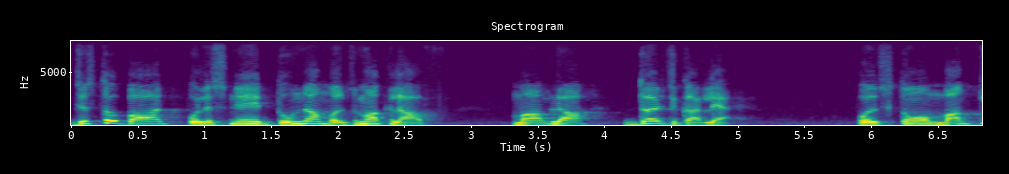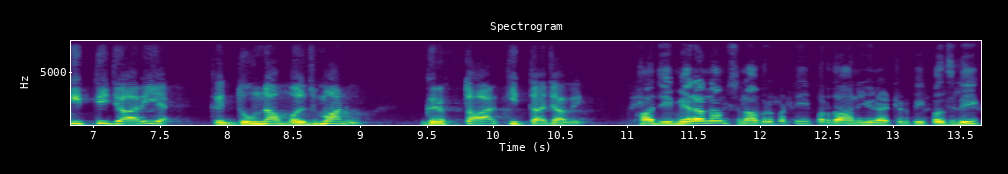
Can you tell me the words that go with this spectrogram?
ਜਿਸ ਤੋਂ ਬਾਅਦ ਪੁਲਿਸ ਨੇ ਦੋਨਾਂ ਮੁਲਜ਼ਮਾਂ ਖਿਲਾਫ ਮਾਮਲਾ ਦਰਜ ਕਰ ਲਿਆ। ਪੁਲਿਸ ਤੋਂ ਮੰਗ ਕੀਤੀ ਜਾ ਰਹੀ ਹੈ ਕਿ ਦੋਨਾਂ ਮੁਲਜ਼ਮਾਂ ਨੂੰ ਗ੍ਰਿਫਤਾਰ ਕੀਤਾ ਜਾਵੇ। ਹਾਂਜੀ, ਮੇਰਾ ਨਾਮ ਸਨਾਵਰ ਪੱਟੀ ਪ੍ਰਧਾਨ ਯੂਨਾਈਟਿਡ ਪੀਪਲਸ ਲੀਗ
